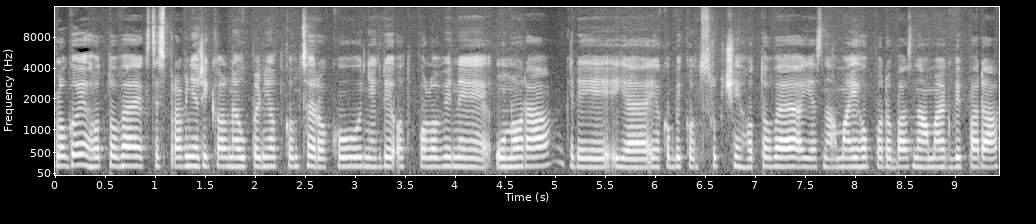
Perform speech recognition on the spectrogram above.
Logo je hotové, jak jste správně říkal, neúplně od konce roku, někdy od poloviny února, kdy je jakoby konstrukčně hotové a je známa jeho podoba, známa, jak vypadá.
